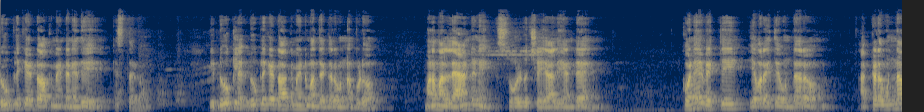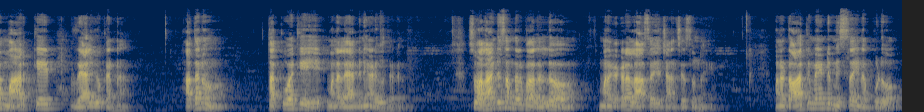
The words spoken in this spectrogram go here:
డూప్లికేట్ డాక్యుమెంట్ అనేది ఇస్తాడు. ఈ డూప్లి డూప్లికేట్ డాక్యుమెంట్ మన దగ్గర ఉన్నప్పుడు మనం ఆ ల్యాండ్ని సోల్డ్ చేయాలి అంటే కొనే వ్యక్తి ఎవరైతే ఉంటారో అక్కడ ఉన్న మార్కెట్ వాల్యూ కన్నా అతను తక్కువకి మన ల్యాండ్ని అడుగుతాడు. సో అలాంటి సందర్భాలలో మనకు అక్కడ లాస్ అయ్యే ఛాన్సెస్ ఉన్నాయి. మన డాక్యుమెంట్ మిస్ అయినప్పుడు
